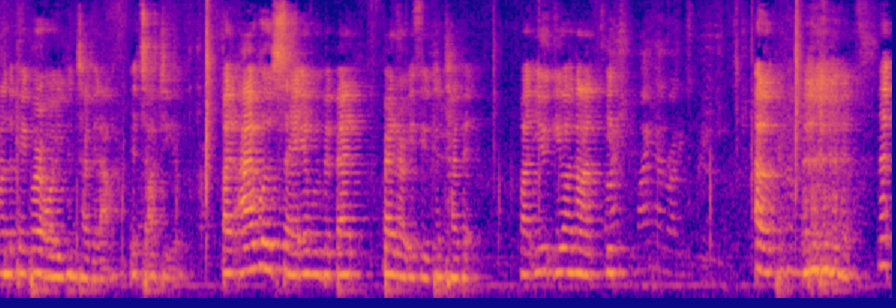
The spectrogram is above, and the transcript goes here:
on the paper or you can type it out. It's up to you. But I would say it would be bet- better if you can type it. But you, you are not. If, My handwriting's pretty. Oh, okay. That-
